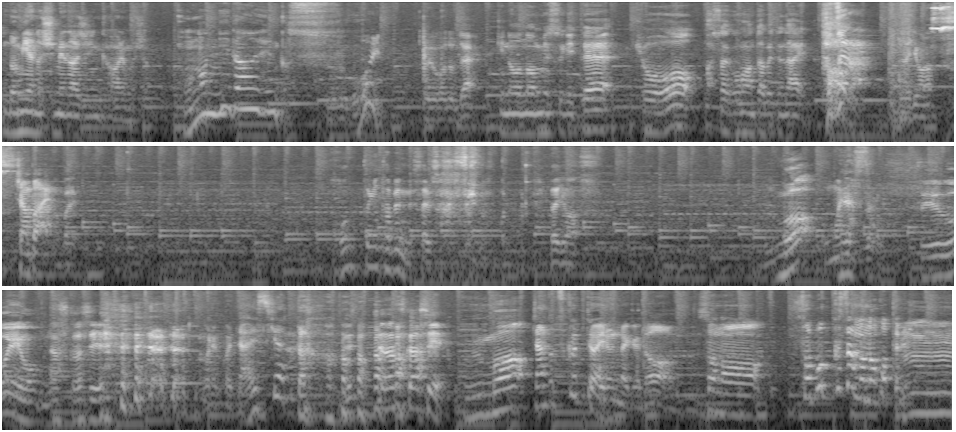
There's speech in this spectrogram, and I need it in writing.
飲み屋の締めの味に変わりました。この二段変化すごい。ということで昨日飲みすぎて今日朝ごはん食べてない。タツヤいただきます。シャンパン乾杯。本当に食べるの久々なんですけど。いただきます。うまっ！思い出すだろすごいよ。懐かしい。めっ俺これ大好きだった。のちゃ懐かしい。うまっ。ちゃんと作ってはいるんだけどその素朴さも残ってるじゃん。うんうんうんうん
